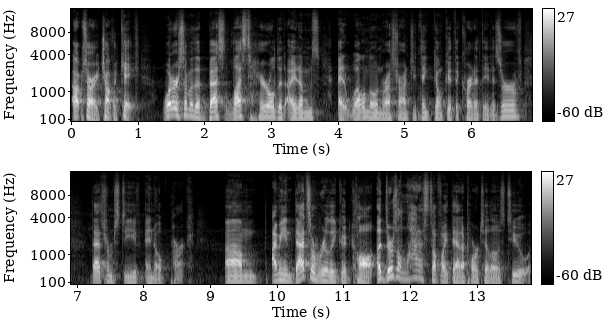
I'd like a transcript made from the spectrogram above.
Oh, sorry, chocolate cake. What are some of the best, less heralded items at well known restaurants you think don't get the credit they deserve? That's from Steve in Oak Park. Um, I mean, that's a really good call. Uh, there's a lot of stuff like that at Portillo's too.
